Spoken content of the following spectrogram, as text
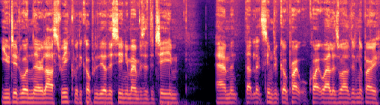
you did one there last week with a couple of the other senior members of the team. Um, and that seemed to go quite well as well, didn't it, Barry?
